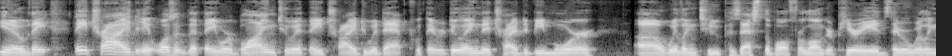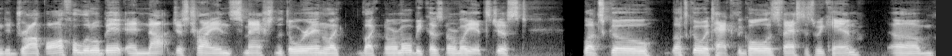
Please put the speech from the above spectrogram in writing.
you know they they tried. It wasn't that they were blind to it. They tried to adapt what they were doing. They tried to be more uh, willing to possess the ball for longer periods. They were willing to drop off a little bit and not just try and smash the door in like like normal because normally it's just let's go let's go attack the goal as fast as we can. Um,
